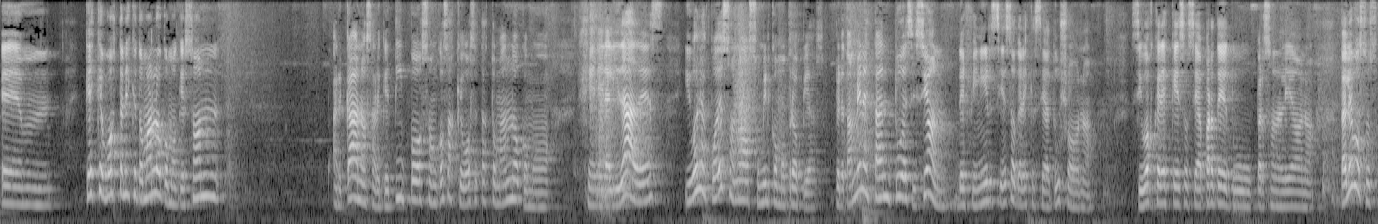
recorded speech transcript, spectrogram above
Eh, que es que vos tenés que tomarlo como que son arcanos, arquetipos, son cosas que vos estás tomando como generalidades y vos las podés o no asumir como propias. Pero también está en tu decisión definir si eso querés que sea tuyo o no. Si vos querés que eso sea parte de tu personalidad o no. Tal vez vos sos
